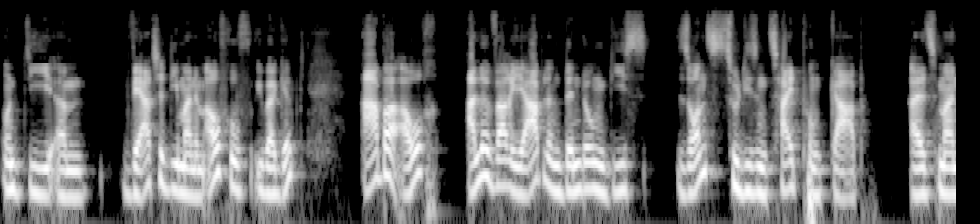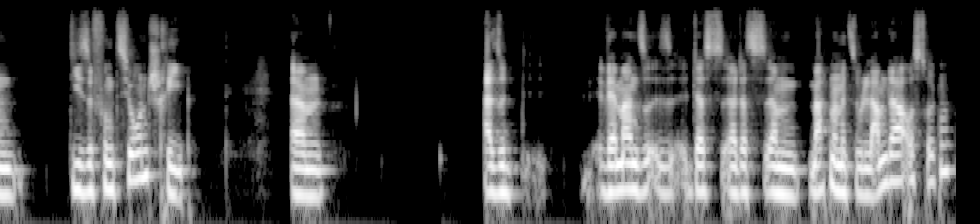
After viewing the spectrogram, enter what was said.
und die ähm, Werte, die man im Aufruf übergibt, aber auch alle Variablenbindungen, die es sonst zu diesem Zeitpunkt gab, als man diese Funktion schrieb. Ähm, also wenn man so, das, äh, das ähm, macht man mit so Lambda-Ausdrücken.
